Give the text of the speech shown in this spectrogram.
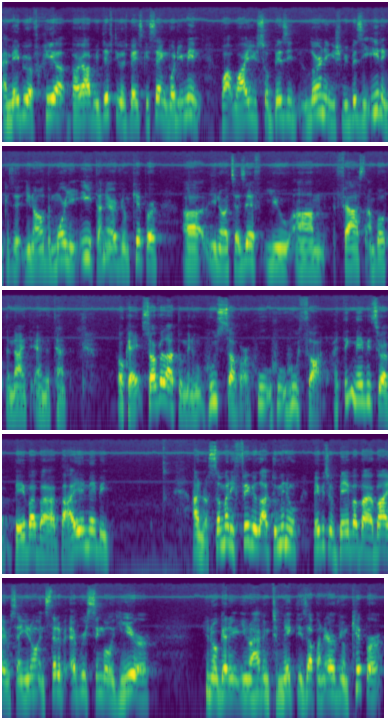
And maybe Rav Chia Bar Rav Midifti was basically saying, what do you mean? Why, why, are you so busy learning? You should be busy eating, because, you know, the more you eat on Erev Yom Kippur, uh, you know, it's as if you um, fast on both the ninth and the tenth. Okay, Savar Latuminu, who's Savar? Who, who, who thought? I think maybe it's Rav Beva by Abaye, maybe. I don't know. Somebody figured Latuminu, maybe it's Rav Beva by Abaye, saying, you know, instead of every single year, you know, getting, you know, having to make these up on Erev Yom Kippur,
